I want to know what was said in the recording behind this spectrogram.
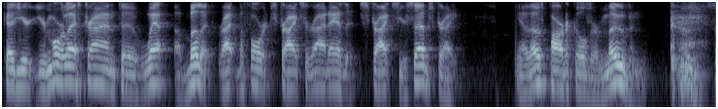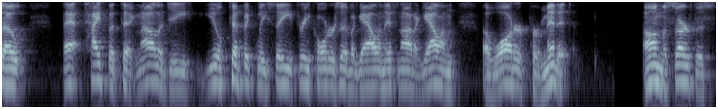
because you're you're more or less trying to wet a bullet right before it strikes or right as it strikes your substrate. You know those particles are moving. so that type of technology, you'll typically see three quarters of a gallon, if not a gallon, of water per minute on the surface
